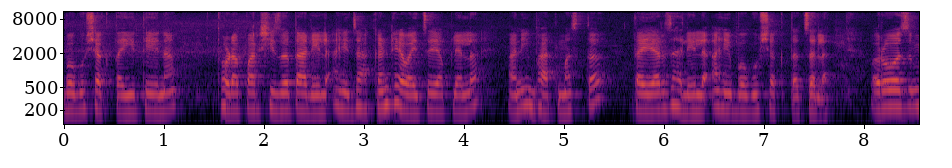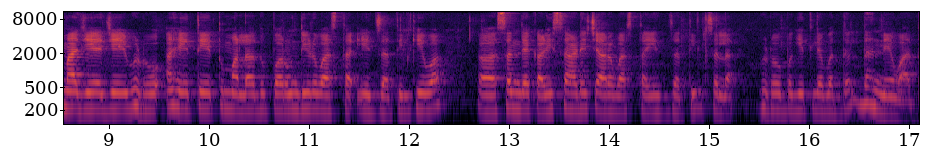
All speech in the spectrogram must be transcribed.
बघू शकता इथे ना थोडाफार शिजत आलेला आहे. झाकण ठेवायचं आहे आपल्याला. आणि भात मस्त तयार झालेला आहे बघू शकता. चला. रोज माझे जे व्हिडिओ आहे ते तुम्हाला दुपारून दीड वाजता येत जातील किंवा संध्याकाळी साडेचार वाजता येत जातील. चला. व्हिडिओ बघितल्याबद्दल धन्यवाद.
